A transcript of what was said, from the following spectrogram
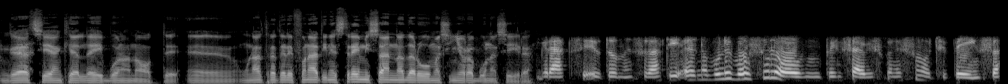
grazie anche a lei, buonanotte. Eh, un'altra telefonata in estremis, Anna da Roma, signora, buonasera. Grazie, dottor Mensurati. Eh, no, volevo solo pensare, visto che nessuno ci pensa,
